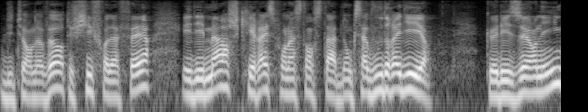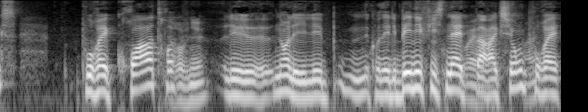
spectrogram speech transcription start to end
du turnover, du chiffre d'affaires et des marges qui restent pour l'instant stables. Donc ça voudrait dire que les earnings pourraient croître, les revenus les, non, les, les, les bénéfices nets par action pourraient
